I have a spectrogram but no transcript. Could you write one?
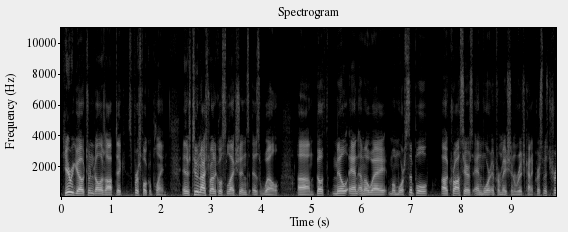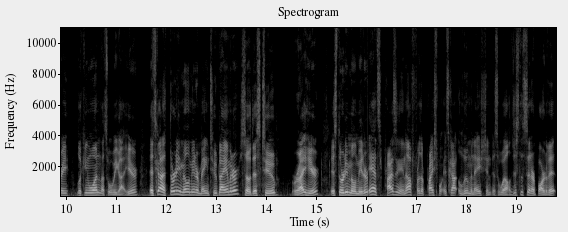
Here we go, $200 optic, first focal plane. And there's two nice reticle selections as well. Um, both MIL and MOA, more simple uh, crosshairs and more information rich kind of Christmas tree looking one. That's what we got here. It's got a 30 millimeter main tube diameter. So this tube right here is 30 millimeter. And surprisingly enough, for the price point, it's got illumination as well. Just the center part of it,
